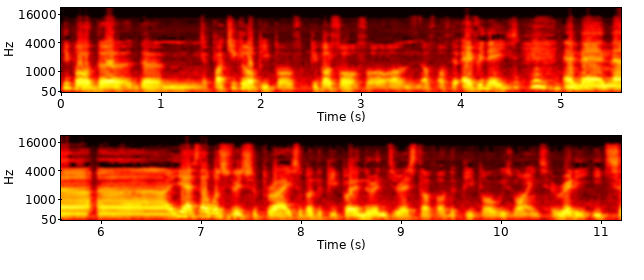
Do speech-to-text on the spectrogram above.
people the the um, particular people, people for for um, of, of the everydays. and then uh, uh, yes, that was very surprised about the people and the interest of, of the people with wines. Really, it's.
